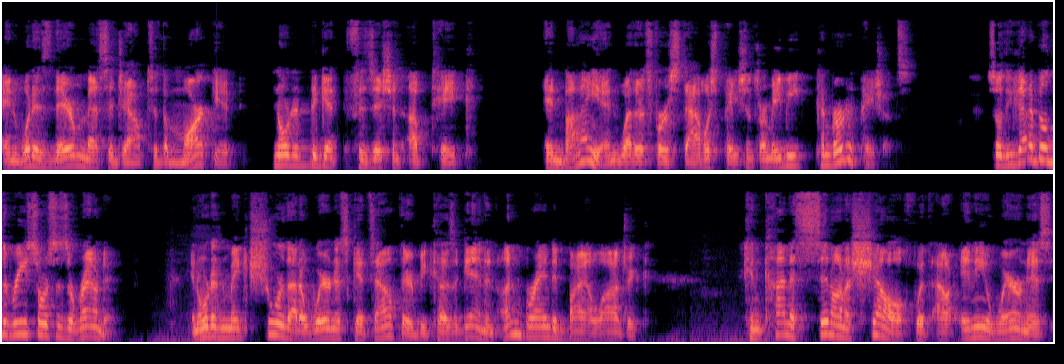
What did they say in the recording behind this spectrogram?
and what is their message out to the market in order to get physician uptake and buy-in, whether it's for established patients or maybe converted patients. So you got to build the resources around it in order to make sure that awareness gets out there because again, an unbranded biologic can kind of sit on a shelf without any awareness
